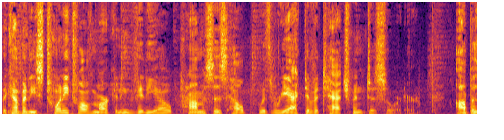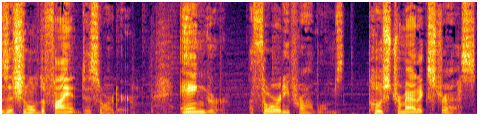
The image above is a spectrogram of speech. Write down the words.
The company's 2012 marketing video promises help with reactive attachment disorder, oppositional defiant disorder, anger, authority problems, post traumatic stress.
